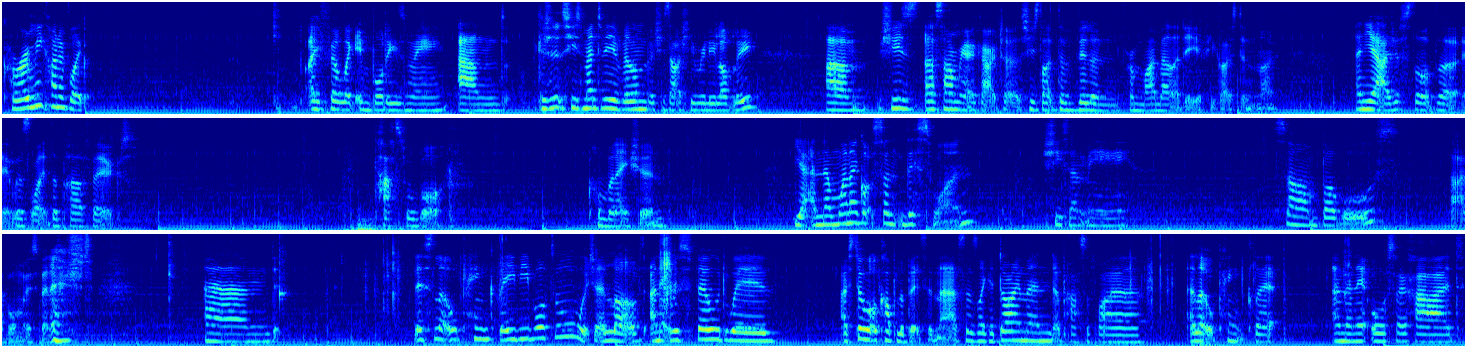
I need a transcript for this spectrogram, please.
Kuromi kind of like I feel like embodies me and because she's meant to be a villain but she's actually really lovely. Um, she's a Sanrio character. She's like the villain from My Melody if you guys didn't know. And yeah, I just thought that it was like the perfect pastel goth combination. Yeah, and then when I got sent this one, she sent me some bubbles that I've almost finished. And this little pink baby bottle, which I loved, and it was filled with, I've still got a couple of bits in there. So there's like a diamond, a pacifier, a little pink clip, and then it also had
